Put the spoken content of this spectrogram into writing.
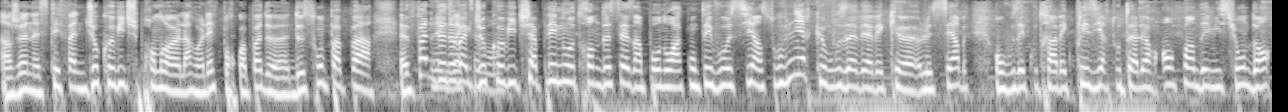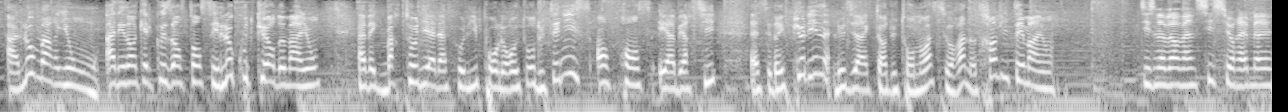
un jeune Stéphane Djokovic prendre la relève, pourquoi pas, de, de son papa. Fan de Novak. Djokovic, appelez-nous au 32-16 hein, pour nous raconter vous aussi un souvenir que vous avez avec le Serbe. On vous écoutera avec plaisir tout à l'heure en fin d'émission dans Allô Marion. Allez, dans quelques instants, c'est le coup de cœur de Marion avec Bartoli à la folie pour le retour du tennis en France et à Bercy. Cédric Pioline, le directeur du tournoi, sera notre invité Marion. 19h26 sur M-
